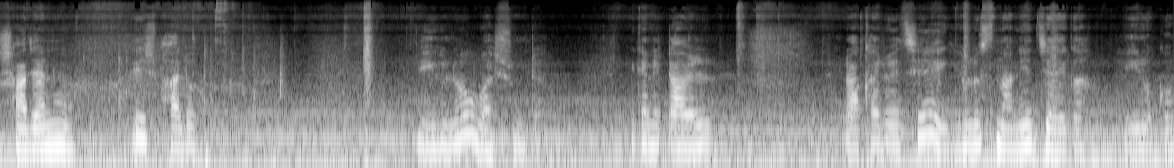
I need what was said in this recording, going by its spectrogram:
সাজানো। বেশ ভালো। এই হলো ওয়াশরুমটা এখানে টাওয়েল রাখা রয়েছে, এই হলো স্নানের জায়গা, এইরকম।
